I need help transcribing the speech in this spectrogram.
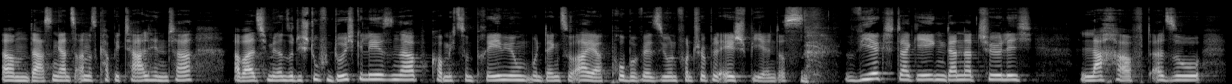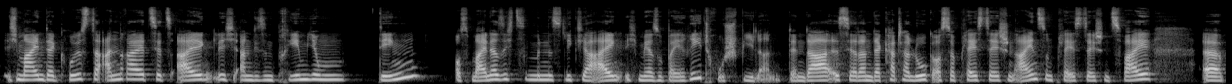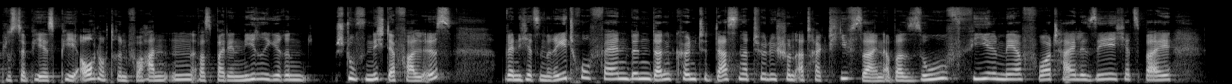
Ähm, da ist ein ganz anderes Kapital hinter. Aber als ich mir dann so die Stufen durchgelesen habe, komme ich zum Premium und denke so, ah ja, Probeversion von AAA-Spielen. Das wirkt dagegen dann natürlich lachhaft. Also ich meine, der größte Anreiz jetzt eigentlich an diesem Premium-Ding, aus meiner Sicht zumindest, liegt ja eigentlich mehr so bei Retro-Spielern. Denn da ist ja dann der Katalog aus der PlayStation 1 und PlayStation 2 äh, plus der PSP auch noch drin vorhanden, was bei den niedrigeren Stufen nicht der Fall ist. Wenn ich jetzt ein Retro-Fan bin, dann könnte das natürlich schon attraktiv sein. Aber so viel mehr Vorteile sehe ich jetzt bei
